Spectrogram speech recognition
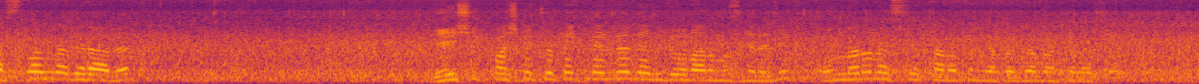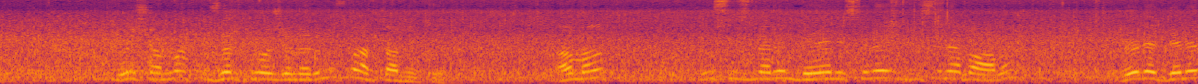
Aslanla beraber değişik başka köpeklerle de videolarımız gelecek. Onları da size tanıtım yapacağım arkadaşlar. İnşallah güzel projelerimiz var tabii ki. Ama bu sizlerin beğenisine, ilgisine bağlı. Böyle deneme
